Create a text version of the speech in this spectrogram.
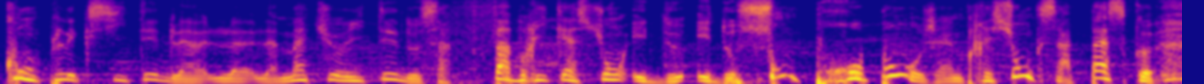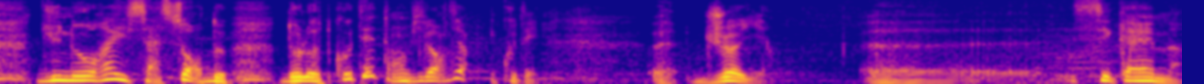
complexité, de la, la- la maturité de sa fabrication et de, et de son propos. J'ai l'impression que ça passe que d'une oreille, ça sort de, de l'autre côté. Tu as envie de leur dire, écoutez, euh, Joy, euh, c'est quand même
